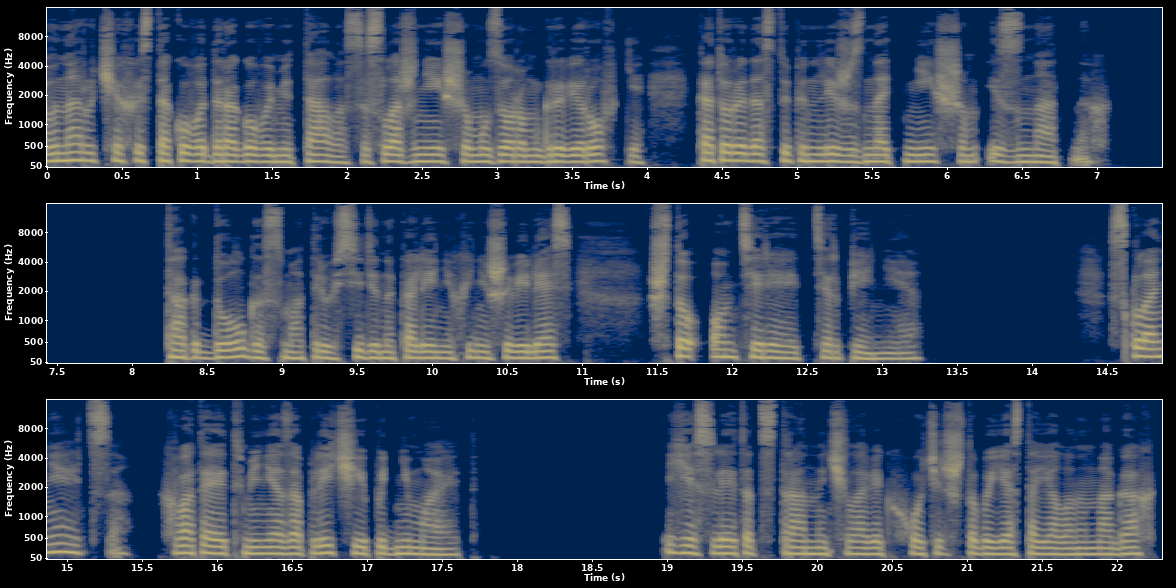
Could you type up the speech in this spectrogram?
в наручах из такого дорогого металла со сложнейшим узором гравировки, который доступен лишь знатнейшим из знатных. Так долго смотрю, сидя на коленях и не шевелясь, что он теряет терпение. Склоняется, хватает меня за плечи и поднимает. Если этот странный человек хочет, чтобы я стояла на ногах,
